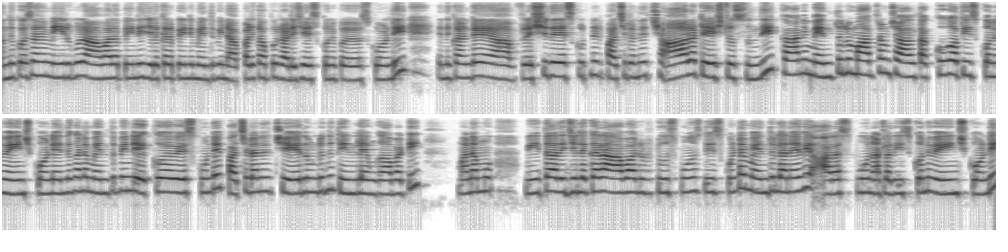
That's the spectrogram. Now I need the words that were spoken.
అందుకోసమే మీరు కూడా ఆవాల పిండి జీలకర్ర పిండి మెంతి పిండి అప్పటికప్పుడు రెడీ చేసుకొని పోసుకోండి. ఎందుకంటే ఫ్రెష్ వేసుకుంటే పచ్చడి అనేది చాలా టేస్ట్ వస్తుంది. కానీ మెంతులు మాత్రం చాలా తక్కువగా తీసుకొని వేయించుకోండి. ఎందుకంటే మెంతి పిండి ఎక్కువ వేసుకుంటే పచ్చడి అనేది చేదు ఉంటుంది తినలేము కాబట్టి మనము మిగతాది జీలకర్ర ఆవాలు టూ స్పూన్స్ తీసుకుంటే మెంతులు అనేవి అర స్పూన్ అట్లా తీసుకొని వేయించుకోండి.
